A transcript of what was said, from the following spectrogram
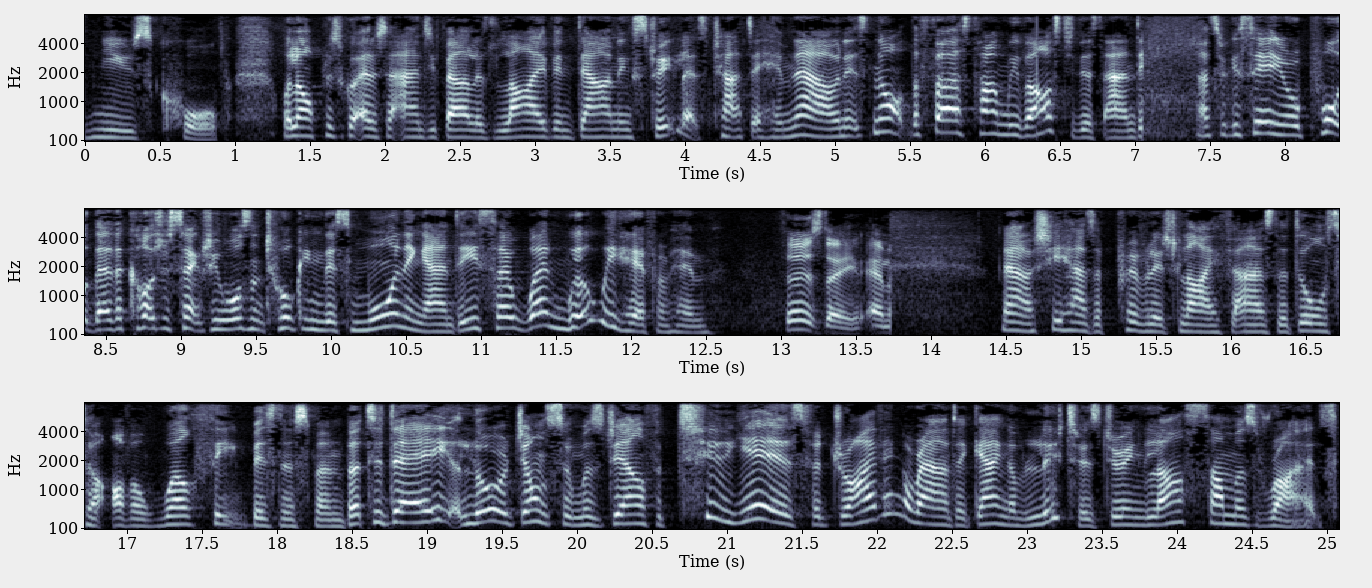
News Corp. Well, our political editor Andy Bell is live in Downing Street. Let's chat to him now. And it's not the first time we've asked you this, Andy. As we can see in your report there, the Culture Secretary wasn't talking this morning, Andy. So when will we hear from him? Thursday, Emma. Now, she has a privileged life as the daughter of a wealthy businessman. But today, Laura Johnson was jailed for two years for driving around a gang of looters during last summer's riots.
